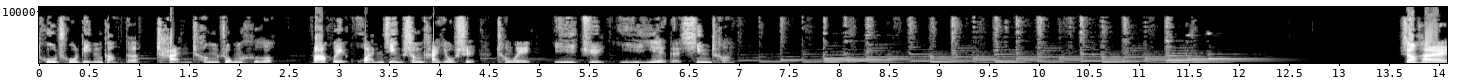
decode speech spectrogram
突出临港的产城融合。发挥环境生态优势，成为宜居宜业的新城。上海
